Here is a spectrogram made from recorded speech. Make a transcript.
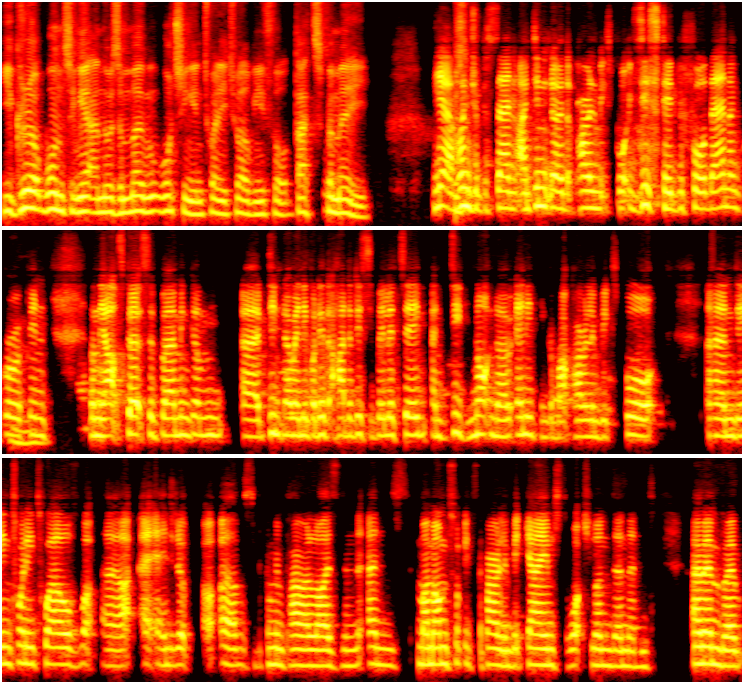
you grew up wanting it, and there was a moment watching in 2012, and you thought, "That's for me." Yeah, hundred percent. I didn't know that Paralympic sport existed before then. I grew mm. up in on the outskirts of Birmingham. Uh, didn't know anybody that had a disability, and did not know anything about Paralympic sport and in 2012 uh, I ended up uh, becoming paralyzed and, and my mum took me to the Paralympic Games to watch London and I remember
